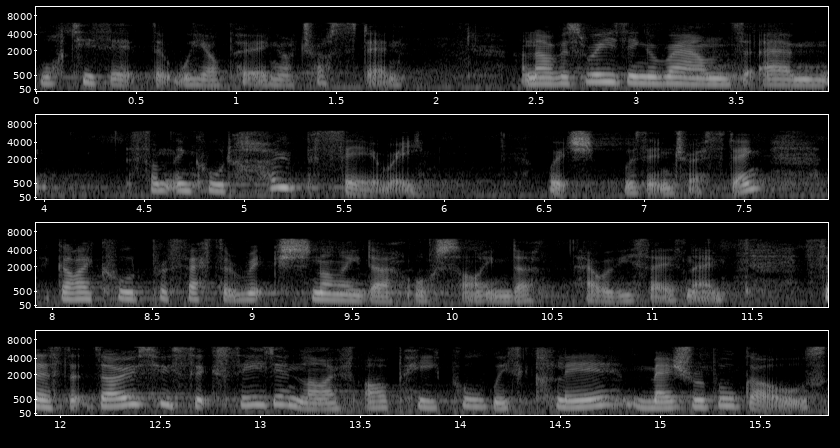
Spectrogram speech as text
what is it that we are putting our trust in? And I was reading around um, something called hope theory, which was interesting A guy called Professor Rick Schneider, or Schneider, however you say his name, says that those who succeed in life are people with clear, measurable goals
